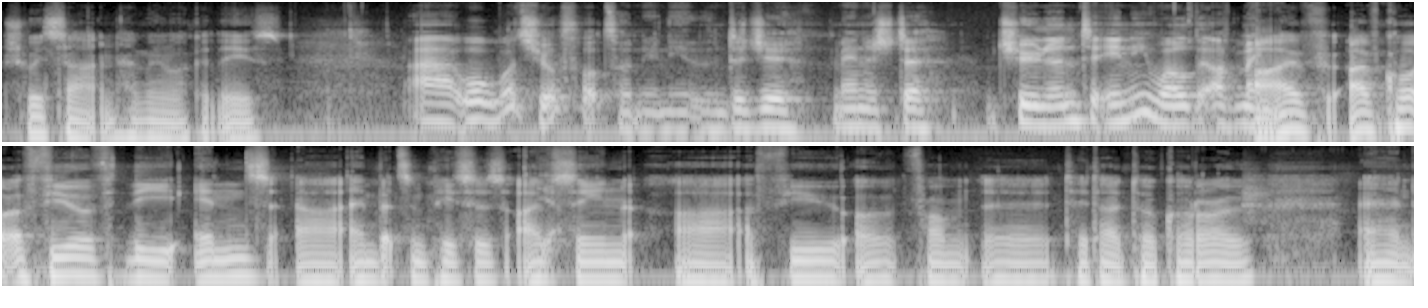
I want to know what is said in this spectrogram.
should we start in having a look at these? Uh, well, what's your thoughts on any of them? Did you manage to tune in to any? Well, I've made. I've I've caught a few of the ends uh, and bits and pieces. I've Yep. seen uh, a few of, from the Te Tai Tokerau, and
